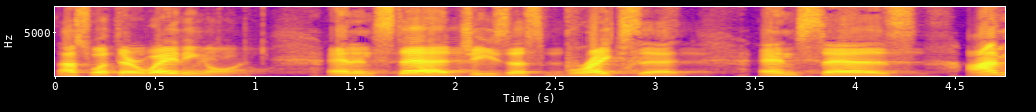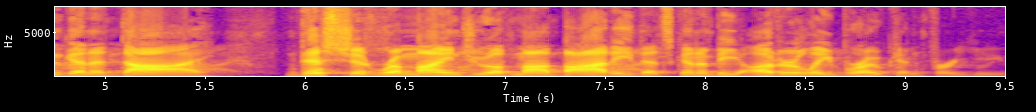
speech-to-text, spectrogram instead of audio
That's what they're waiting on. And instead, Jesus breaks it and says, I'm going to die. This should remind you of my body that's going to be utterly broken for you.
